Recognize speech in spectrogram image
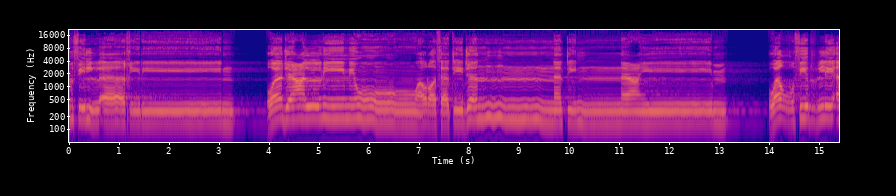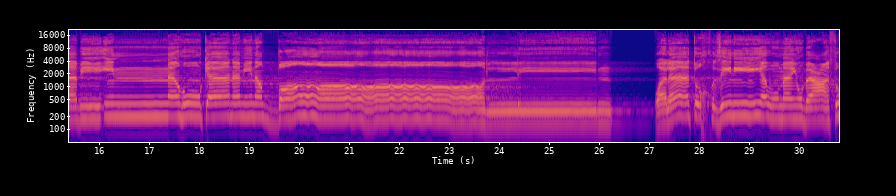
في الاخرين واجعلني من ورثه جنه النعيم واغفر لأبي إنه كان من الضالين. ولا تخزني يوم يبعثون.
